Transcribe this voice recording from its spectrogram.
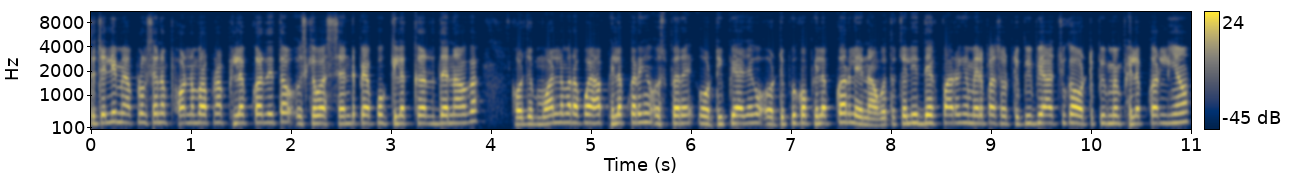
तो चलिए मैं आप लोग से फ़ोन नंबर अपना फिलअप कर देता हूँ, उसके बाद सेंड पे आपको क्लिक कर देना होगा, और जो मोबाइल नंबर आपको यहाँ फिलअप करेंगे, उस पर ओटीपी आ जाएगा ओटीपी को फिलअप कर लेना होगा। तो चलिए देख पा रहे मेरे पास ओ भी आ चुका है ओ मैं फिलअप कर लिया हूँ,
